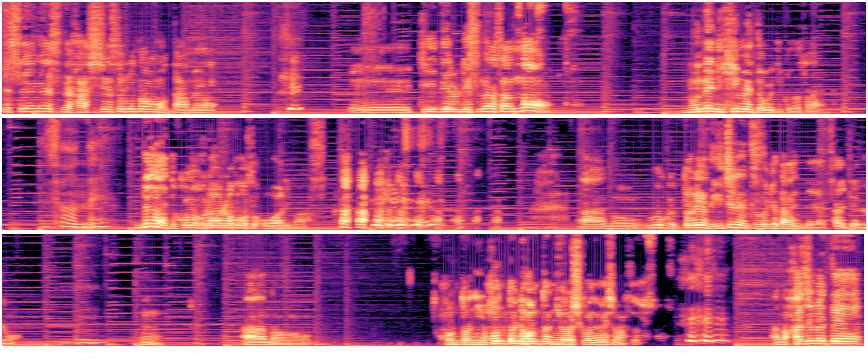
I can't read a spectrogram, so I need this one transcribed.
SNS で発信するのもダメ。えー聞いてるリスナーさんの胸に秘めておいてください。そうね。でないとこの裏裏放送終わります。あの、僕、とりあえず1年続けたいんで、最低でも。うん。うん。あの、本当に、本当に本当によろしくお願いします。あの、初めて、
